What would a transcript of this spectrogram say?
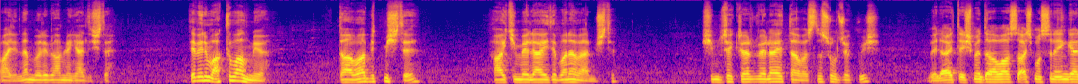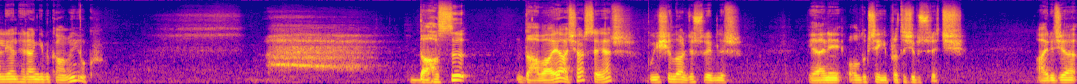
Ailenden böyle bir hamle geldi işte. De benim aklım almıyor. Dava bitmişti. Hakim velayeti bana vermişti. Şimdi tekrar velayet davası nasıl olacak bu iş? Velayetleşme davası açmasını engelleyen herhangi bir kanun yok. Dahası davayı açarsa eğer bu iş yıllarca sürebilir. Yani oldukça yıpratıcı bir süreç. Ayrıca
